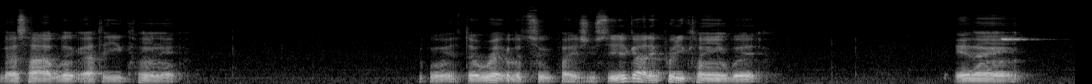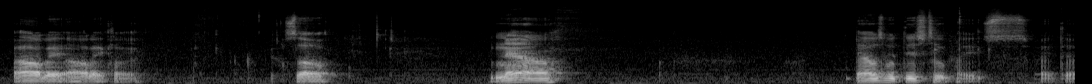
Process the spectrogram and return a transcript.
that's how it look after you clean it with the regular toothpaste. You see, it got it pretty clean, but it ain't all that all that clean. So now that was with this toothpaste right there.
